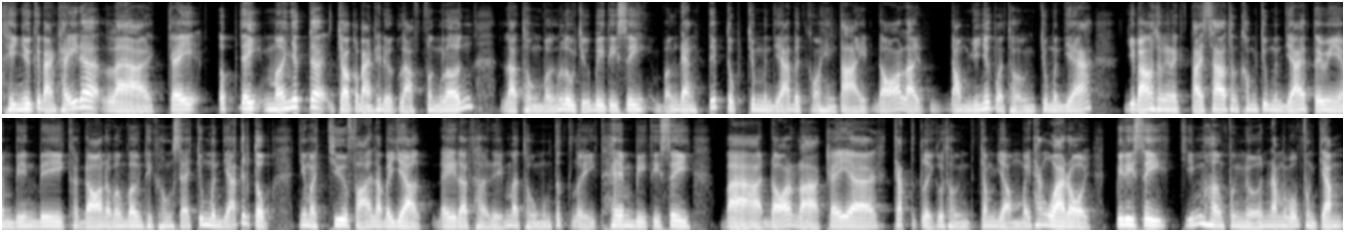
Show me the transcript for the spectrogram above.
Thì như các bạn thấy đó, là cái update mới nhất đó, cho các bạn thấy được là phần lớn là thuận vẫn lưu trữ BTC vẫn đang tiếp tục trung bình giá Bitcoin hiện tại. Đó là đồng duy nhất mà thuận trung bình giá dự báo thường là tại sao thường không trung bình giá Ethereum, BNB, Cardano vân vân thì thuận sẽ trung bình giá tiếp tục. Nhưng mà chưa phải là bây giờ. Đây là thời điểm mà thường muốn tích lũy thêm BTC và đó là cái uh, cách tích lũy của thường trong vòng mấy tháng qua rồi. BTC chiếm hơn phần nửa 54%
